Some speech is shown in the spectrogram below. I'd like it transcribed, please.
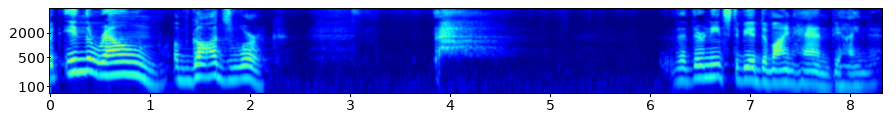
But in the realm of God's work, that there needs to be a divine hand behind it.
